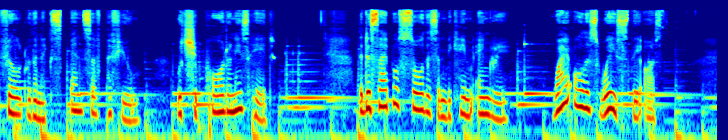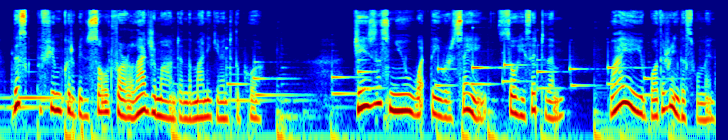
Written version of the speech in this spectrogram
filled with an expensive perfume, which she poured on his head. The disciples saw this and became angry. Why all this waste? They asked. This perfume could have been sold for a large amount and the money given to the poor. Jesus knew what they were saying, so he said to them, Why are you bothering this woman?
